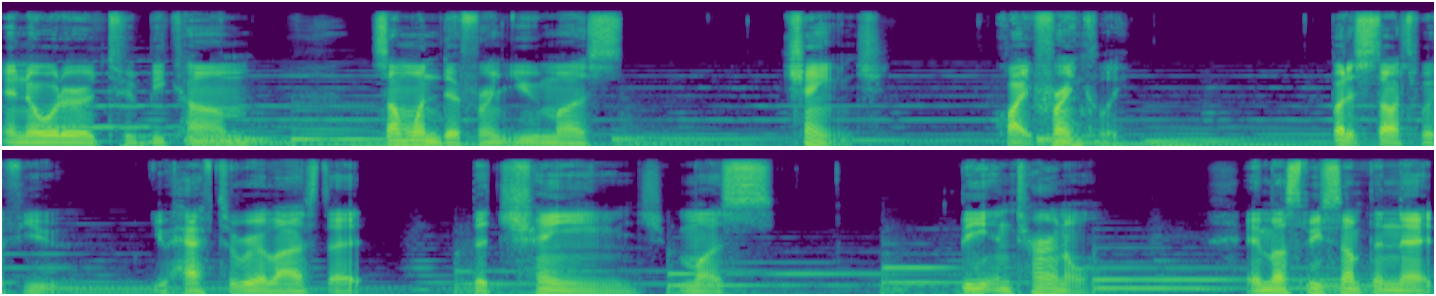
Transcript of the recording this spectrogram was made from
In order to become someone different, you must change, quite frankly. But it starts with you. You have to realize that the change must be internal. It must be something that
